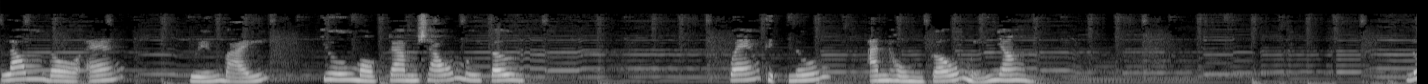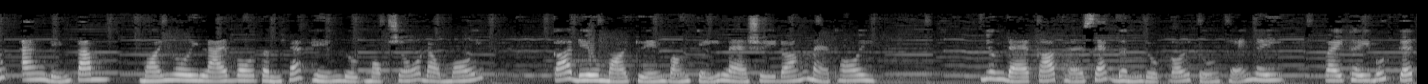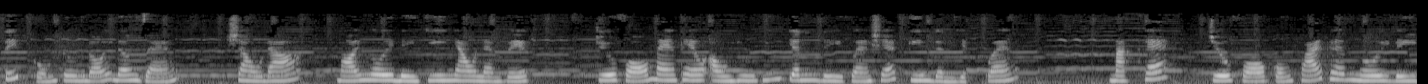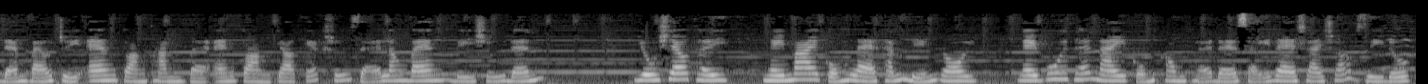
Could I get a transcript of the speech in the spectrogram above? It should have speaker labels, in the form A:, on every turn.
A: Long Đồ Án Quyển 7 Chương 164 Quán thịt nướng Anh hùng cấu mỹ nhân Lúc ăn điểm tâm, mọi người lại vô tình phát hiện được một số đầu mối. Có điều mọi chuyện vẫn chỉ là suy đoán mà thôi. Nhưng đã có thể xác định được đối tượng khả nghi, vậy thì bước kế tiếp cũng tương đối đơn giản. Sau đó, mọi người liền chia nhau làm việc. Triệu phổ mang theo Âu Dương Thiếu Chinh đi quan sát kim đình dịch quán. Mặt khác, Triệu phổ cũng phái thêm người đi đảm bảo trị an toàn thành và an toàn cho các sứ giả lân bang đi sứ đến. Dù sao thì, ngày mai cũng là thánh điển rồi, ngày vui thế này cũng không thể để xảy ra sai sót gì được.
